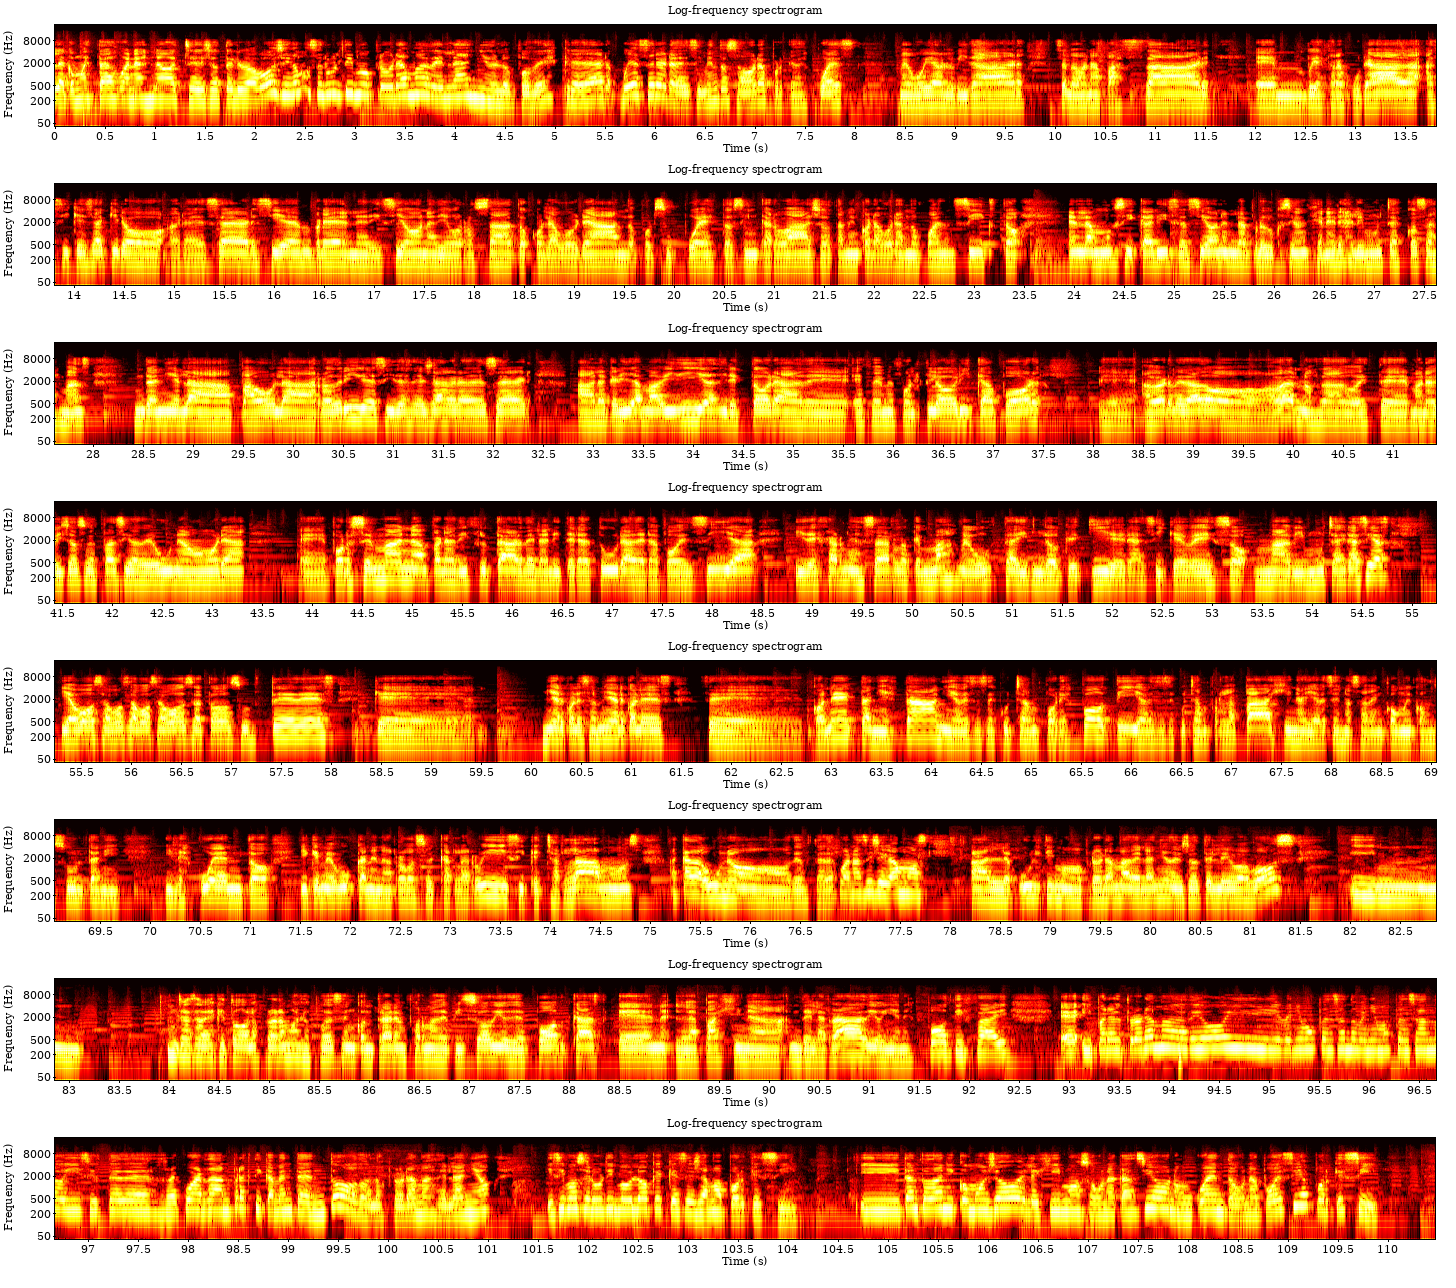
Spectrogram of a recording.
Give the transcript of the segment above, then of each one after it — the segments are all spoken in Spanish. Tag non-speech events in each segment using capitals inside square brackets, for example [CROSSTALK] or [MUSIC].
Hola, ¿cómo estás? Buenas noches. Yo te leo a vos. Llegamos al último programa del año, ¿lo podés creer? Voy a hacer agradecimientos ahora porque después me voy a olvidar, se me van a pasar, em, voy a estar apurada, así que ya quiero agradecer siempre en la edición a Diego Rosato, colaborando, por supuesto, Sin Carballo, también colaborando Juan Sixto, en la musicalización, en la producción general y muchas cosas más. Daniela Paola Rodríguez y desde ya agradecer a la querida Mavi Díaz, directora de FM Folclórica, por eh, haberme dado, habernos dado este maravilloso espacio de una hora eh, por semana para disfrutar de la literatura, de la poesía y dejarme hacer lo que más me gusta y lo que quiera. Así que beso, Mavi, muchas gracias y a vos, a vos, a vos, a vos, a todos ustedes que miércoles a miércoles se conectan y están y a veces escuchan por Spotify, y a veces escuchan por la página y a veces no saben cómo y consultan y, les cuento y que me buscan en arroba soy Carla Ruiz y que charlamos a cada uno de ustedes. Bueno, así llegamos al último programa del año de Yo te leo a vos y mm, ya sabes que todos los programas los puedes encontrar en forma de episodio y de podcast en la página de la radio y en Spotify. Eh, y para el programa de hoy veníamos pensando, veníamos pensando y si ustedes recuerdan, prácticamente en todos los programas del año hicimos el último bloque que se llama Porque sí. Y tanto Dani como yo elegimos una canción, un cuento, una poesía porque sí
